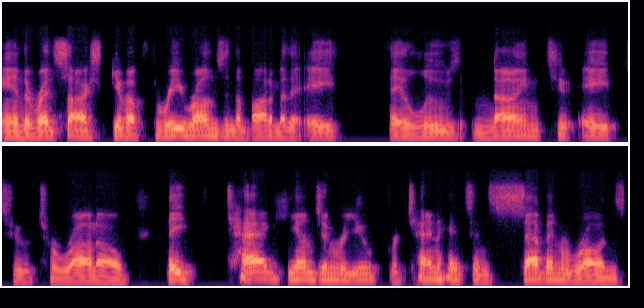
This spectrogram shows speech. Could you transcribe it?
And the Red Sox give up three runs in the bottom of the eighth. They lose nine to eight to Toronto. They tag Hyunjin Ryu for 10 hits and seven runs.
